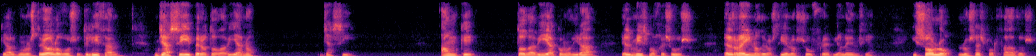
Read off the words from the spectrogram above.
que algunos teólogos utilizan, ya sí, pero todavía no, ya sí, aunque todavía, como dirá el mismo Jesús, el reino de los cielos sufre violencia y sólo los esforzados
